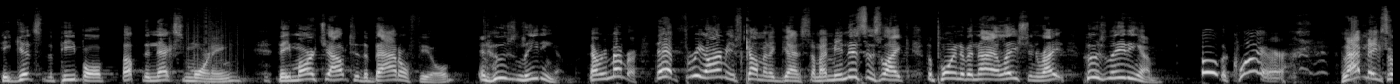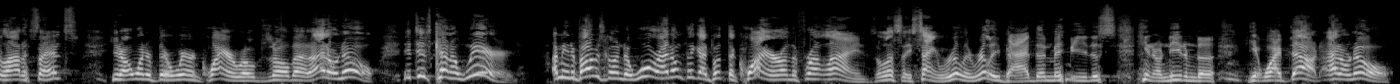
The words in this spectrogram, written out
He gets the people up the next morning. They march out to the battlefield. And who's leading them? Now remember, they have three armies coming against them. I mean, this is like the point of annihilation, right? Who's leading them? Oh, the choir. that makes a lot of sense. You know, I wonder if they're wearing choir robes and all that. I don't know. It's just kind of weird. I mean, if I was going to war, I don't think I'd put the choir on the front lines unless they sang really, really bad. Then maybe you just, you know, need them to get wiped out. I don't know.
